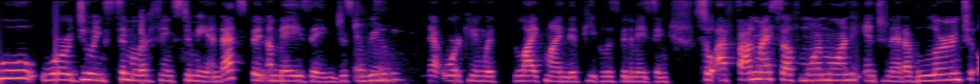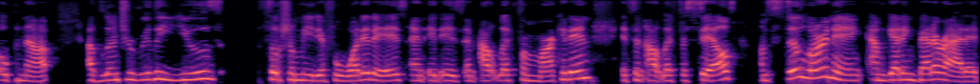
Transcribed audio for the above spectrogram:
who were doing similar things to me. And that's been amazing. Just mm-hmm. really networking with like-minded people has been amazing. So I found myself more and more on the internet. I've learned to open up. I've learned to really use social media for what it is and it is an outlet for marketing. It's an outlet for sales. I'm still learning. I'm getting better at it,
